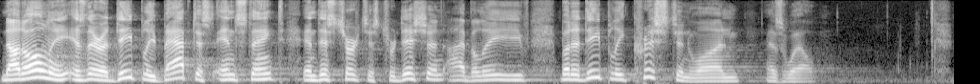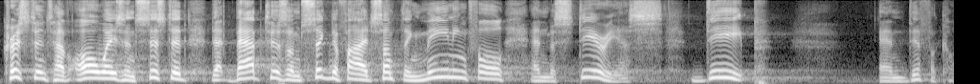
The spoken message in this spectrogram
Not only is there a deeply Baptist instinct in this church's tradition, I believe, but a deeply Christian one as well. Christians have always insisted that baptism signified something meaningful and mysterious, deep and difficult.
